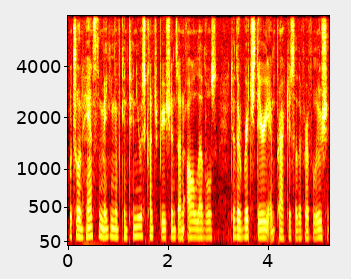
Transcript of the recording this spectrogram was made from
which will enhance the making of continuous contributions on all levels to the rich theory and practice of the revolution.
